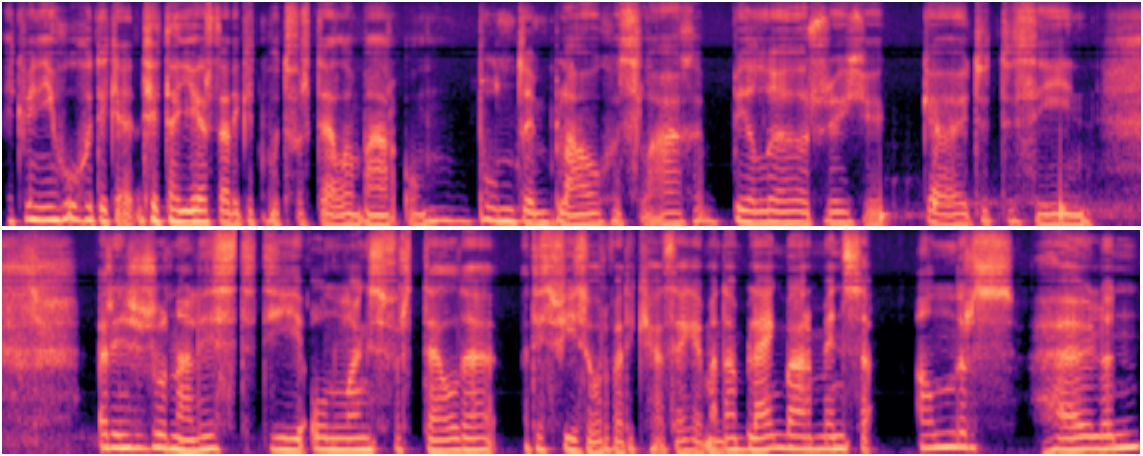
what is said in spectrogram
ik weet niet hoe gedetailleerd dat ik het moet vertellen, maar om bont en blauw geslagen billen, ruggen, kuiten te zien. Er is een journalist die onlangs vertelde, het is vies hoor wat ik ga zeggen, maar dat blijkbaar mensen anders huilen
